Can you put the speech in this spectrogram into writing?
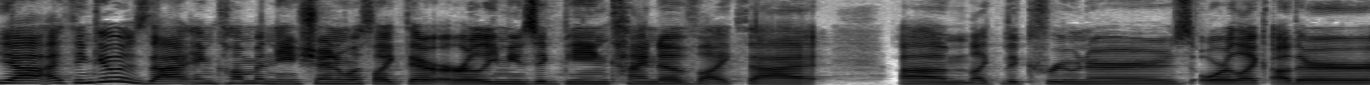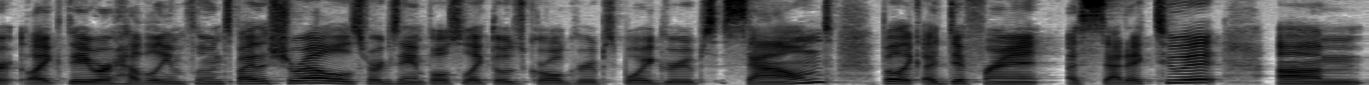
Yeah, I think it was that in combination with like their early music being kind of like that um, like the crooners or like other like they were heavily influenced by the Shirelles, for example. So like those girl groups, boy groups sound, but like a different aesthetic to it. Um,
